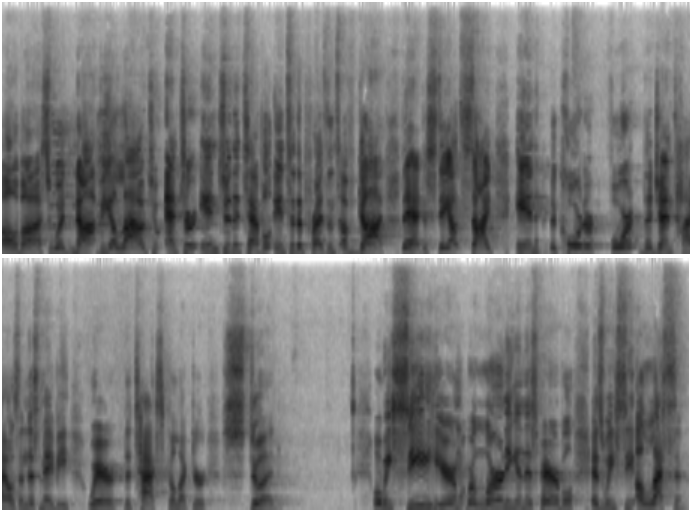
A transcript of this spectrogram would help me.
all of us, would not be allowed to enter into the temple, into the presence of God. They had to stay outside in the quarter for the Gentiles. And this may be where the tax collector stood. What we see here and what we're learning in this parable is we see a lesson.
